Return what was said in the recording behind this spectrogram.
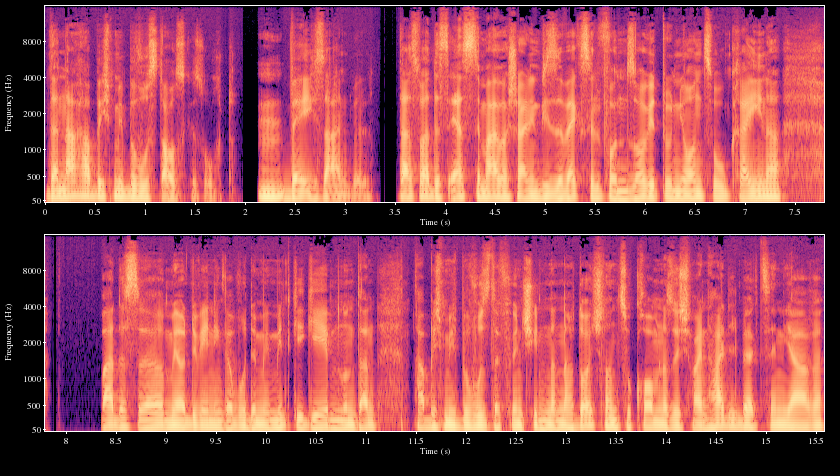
danach habe ich mir bewusst ausgesucht Mhm. wer ich sein will. Das war das erste Mal wahrscheinlich dieser Wechsel von Sowjetunion zu Ukraine. War das äh, mehr oder weniger, wurde mir mitgegeben und dann habe ich mich bewusst dafür entschieden, dann nach Deutschland zu kommen. Also ich war in Heidelberg zehn Jahre,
